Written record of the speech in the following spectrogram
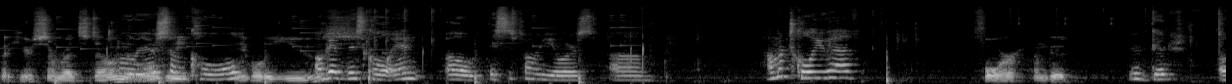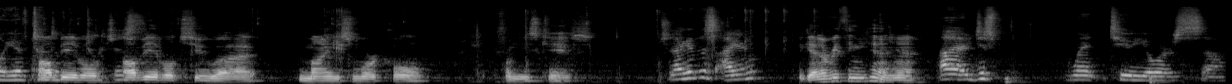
But here's some redstone that Oh, there's we'll some be coal. able to use. I'll get this coal and oh, this is probably yours. Um, how much coal you have? Four. I'm good. You're good. Oh, you have tons I'll be able. torches. I'll be able to uh, mine some more coal from these caves. Should I get this iron? You get everything you can. Yeah. I just went to yours, so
